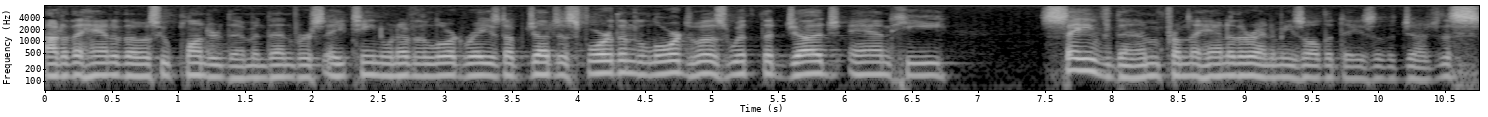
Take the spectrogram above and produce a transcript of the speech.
out of the hand of those who plundered them. And then verse 18 whenever the Lord raised up judges for them, the Lord was with the judge, and he saved them from the hand of their enemies all the days of the judge. This,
